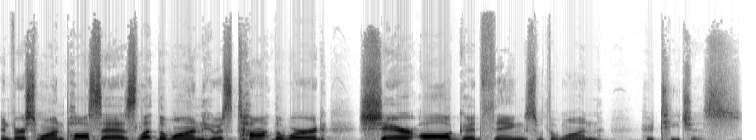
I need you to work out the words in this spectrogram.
In verse 1, Paul says, Let the one who has taught the word share all good things with the one who teaches.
